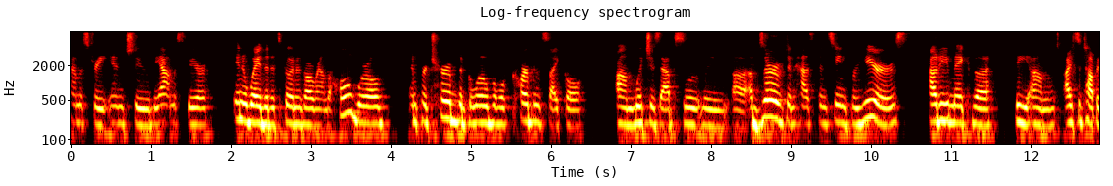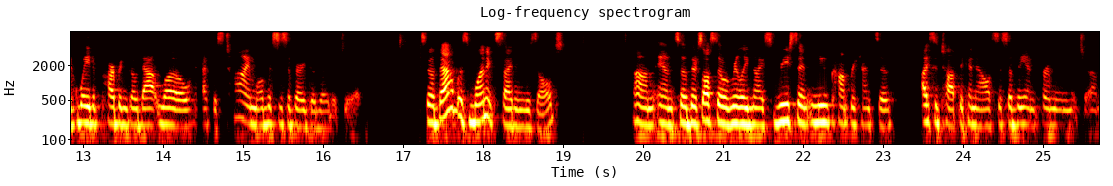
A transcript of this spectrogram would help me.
chemistry into the atmosphere in a way that it's going to go around the whole world and perturb the global carbon cycle, um, which is absolutely uh, observed and has been seen for years. How do you make the, the um, isotopic weight of carbon go that low at this time? Well, this is a very good way to do it. So that was one exciting result. Um, and so there's also a really nice recent new comprehensive isotopic analysis of the end Permian, which um,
